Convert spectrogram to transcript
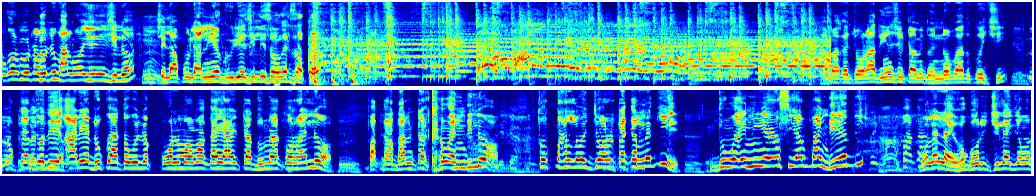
ঝাঙ্গর মোটামুটি ভালোই হয়েছিল। ছেলা পুলা নিয়ে ঘুরিয়েছিলি সঙ্গে সাথে। আমাকে জোড়া দিয়ে সেটা আমি ধন্যবাদ করছি। লোকে যদি আরে ঢুকায় তো বলল কল মামা গায়ে আরেকটা ধুনা করাইলো? পাকা ধানটা খাওয়াই দিল? তো তাহলে ওই জলটাকে লেগে দুয়াই নিয়ে আসি আর বাঁধিয়ে দি। বলে নাই হো গরি ছিলাই যেমন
